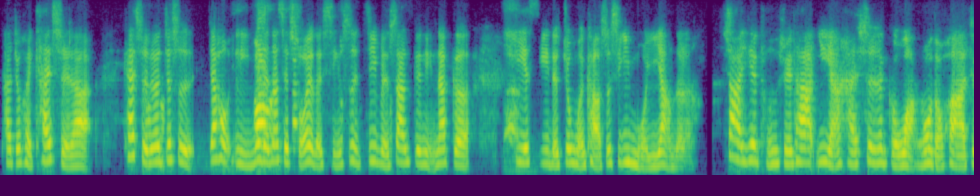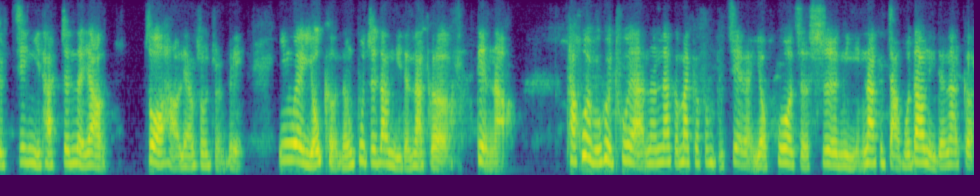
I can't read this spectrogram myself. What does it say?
它就会开始了，开始呢就是，然后里面的那些所有的形式基本上跟你那个 DSE 的中文考试是一模一样的了。下一届同学他依然还是那个网络的话，就建议他真的要做好两手准备，因为有可能不知道你的那个电脑，他会不会突然的那个麦克风不见了，又或者是你那个找不到你的那个，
